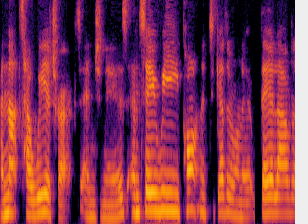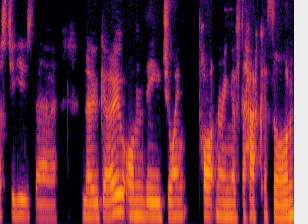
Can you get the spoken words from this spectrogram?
and that's how we attract engineers. And so we partnered together on it. They allowed us to use their logo on the joint partnering of the hackathon.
